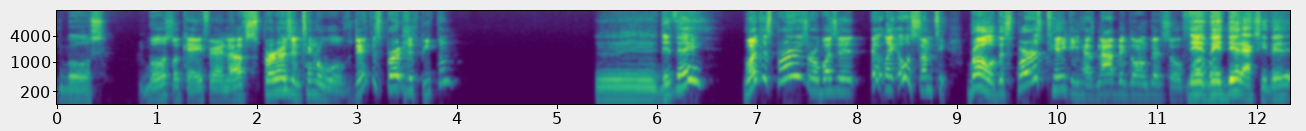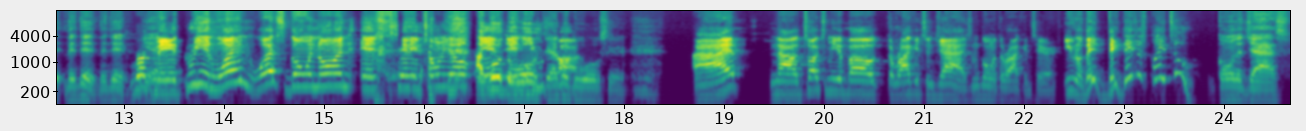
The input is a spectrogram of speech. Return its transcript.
Bulls. Bulls. Okay, fair enough. Spurs and Timberwolves. Did the Spurs just beat them? Mm, did they? Was the Spurs or was it, it, like it was some team? Bro, the Spurs tanking has not been going good so far. They, they did actually. They, they did. They did. Look, yeah. man, three and one. What's going on in San Antonio? I go the Wolves. Utah? I go the Wolves here. All right. Now talk to me about the Rockets and Jazz. I'm going with the Rockets here. Even though they they, they just played too. Going with the Jazz.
